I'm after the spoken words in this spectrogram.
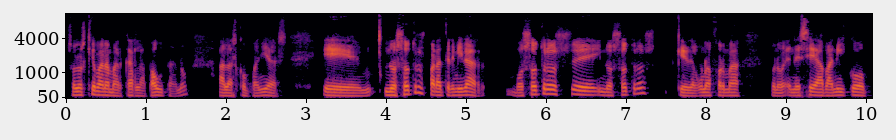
son los que van a marcar la pauta, ¿no? A las compañías. Eh, nosotros, para terminar, vosotros eh, y nosotros, que de alguna forma, bueno, en ese abanico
